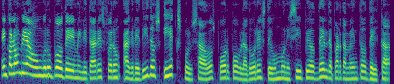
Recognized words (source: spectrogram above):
En Colombia, un grupo de militares fueron agredidos y expulsados por pobladores de un municipio del departamento del Cauca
